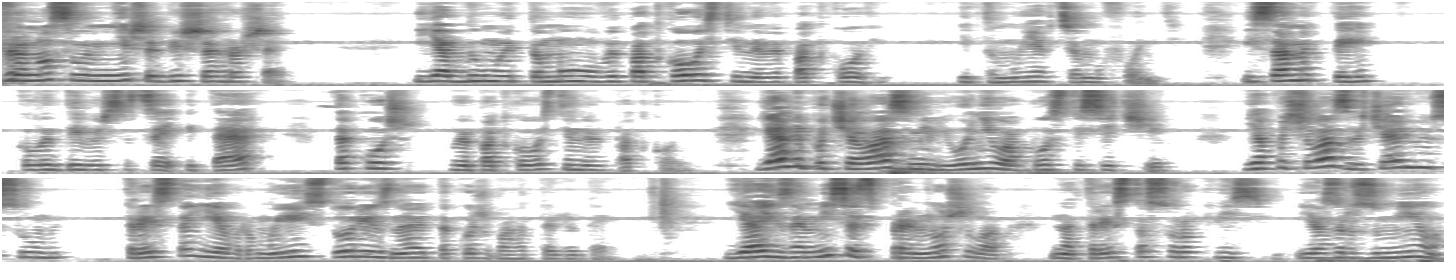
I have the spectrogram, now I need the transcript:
приносили мені ще більше грошей. І я думаю, тому випадковості не випадкові. І тому я в цьому фонді. І саме ти, коли дивишся цей ітер, також випадковості не випадкові. Я не почала з мільйонів або з тисячів. Я почала з звичайної суми 300 євро. Мою історію знають також багато людей. Я їх за місяць примножила на 348. І я зрозуміла,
